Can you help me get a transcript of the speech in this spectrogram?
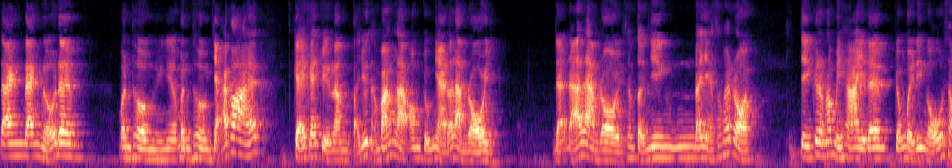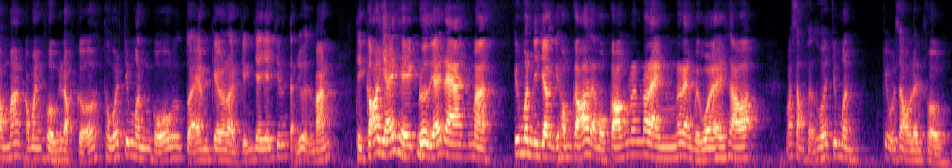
đang đang nửa đêm. Bình thường bình thường chả có ai hết. Kể cả chuyện làm tại dưới tạm vắng là ông chủ nhà đã làm rồi. Đã đã làm rồi xong tự nhiên đã dàn xong hết rồi. Tiên cái đêm đó 12 giờ đêm chuẩn bị đi ngủ xong á công an phường đi đập cửa thu hết chứng minh của tụi em kêu là kiểm tra giấy chứng tạm dưới tạm vắng thì có giấy thiệt đưa giấy ra nhưng mà chứng minh nhân dân thì không có tại một con nó, nó đang nó đang về quê hay sao á. Nó xong phải thu hết chứng minh cái bữa sau lên phường.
